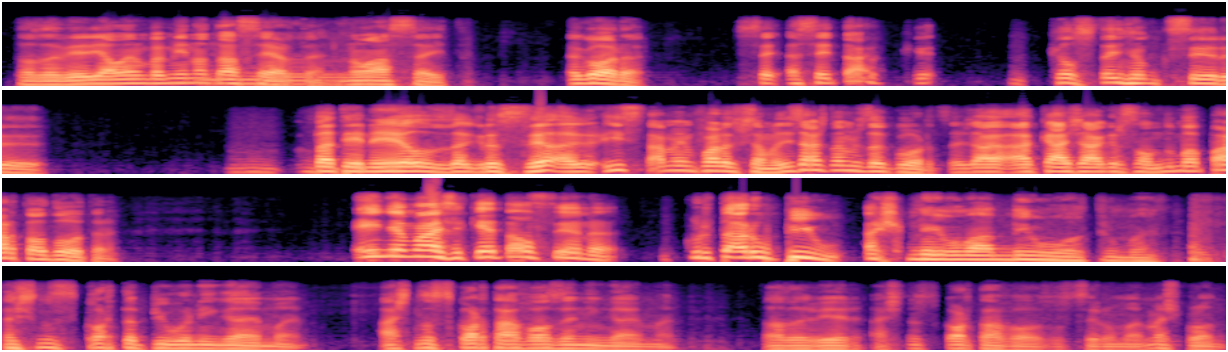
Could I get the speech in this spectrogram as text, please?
Estás a ver? E ela para mim não está certa. Não a aceito. Agora, aceitar que, que eles tenham que ser... eh, bater neles, agressão, isso está mesmo fora de questão, mas isso já estamos de acordo. Seja, que haja agressão de uma parte ou de outra. Ainda mais, aqui é tal cena. Cortar o pio. Acho que nem um lado nem o outro, mano. Acho que não se corta pio a ninguém, mano. Acho que não se corta a voz a ninguém, mano. Estás a ver? Acho que não se corta a voz o ser humano. Mas pronto,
